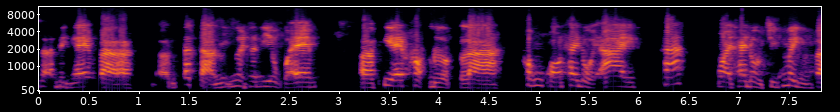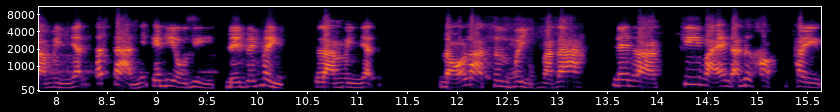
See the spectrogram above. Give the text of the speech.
gia đình em và uh, tất cả những người thân yêu của em uh, khi em học được là không có thay đổi ai khác ngoài thay đổi chính mình và mình nhận tất cả những cái điều gì đến với mình là mình nhận đó là từ mình mà ra nên là khi mà em đã được học thầy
